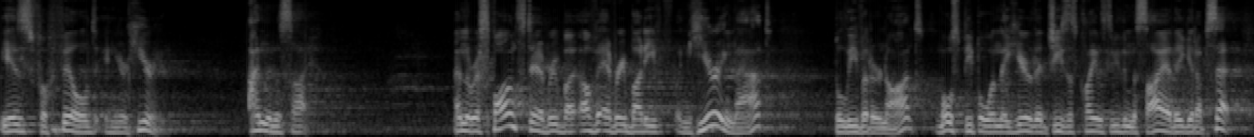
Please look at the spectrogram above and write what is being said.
is fulfilled in your hearing. I'm the Messiah. And the response to everybody, of everybody in hearing that, believe it or not, most people, when they hear that Jesus claims to be the Messiah, they get upset.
